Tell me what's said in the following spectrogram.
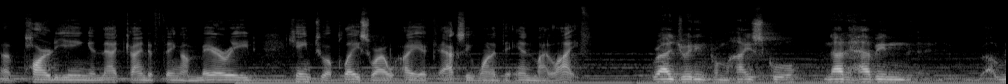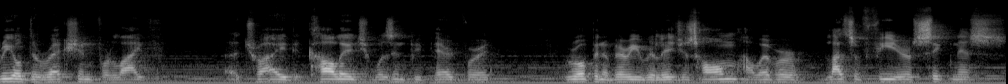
of partying and that kind of thing, I'm married, came to a place where I, I actually wanted to end my life. Graduating from high school, not having a real direction for life, uh, tried college, wasn't prepared for it Grew up in a very religious home, however, lots of fear, sickness,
